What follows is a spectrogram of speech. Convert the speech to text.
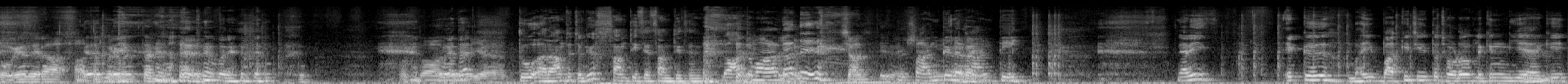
हो गया तेरा आत्म परिवर्तन तू आराम से चलियो शांति से शांति से। हाथ मारता दे। शांति में शांति ना शांति। यानी एक भाई बाकी चीज़ तो छोड़ो लेकिन ये है कि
